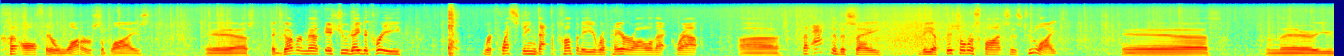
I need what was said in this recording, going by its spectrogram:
cut off their water supplies. Yes, the government issued a decree requesting that the company repair all of that crap. Uh, but activists say the official response is too light. Yes, and there you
